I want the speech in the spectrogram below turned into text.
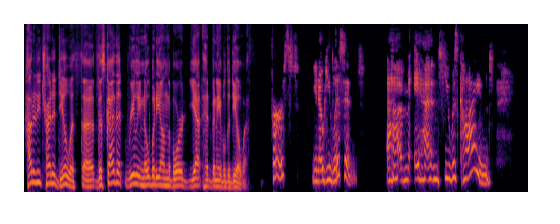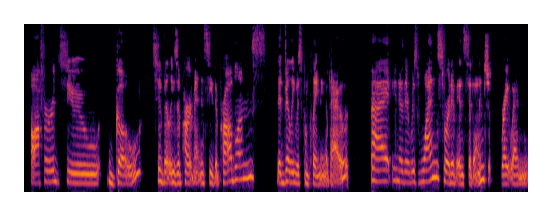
How did he try to deal with uh, this guy that really nobody on the board yet had been able to deal with? First, you know, he listened. Um, and he was kind, offered to go to Villi's apartment and see the problems that Villi was complaining about. But, you know, there was one sort of incident right when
